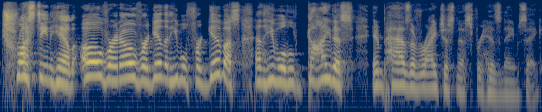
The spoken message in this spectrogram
trusting Him over and over again that He will forgive us and He will guide us in paths of righteousness for His name's sake.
